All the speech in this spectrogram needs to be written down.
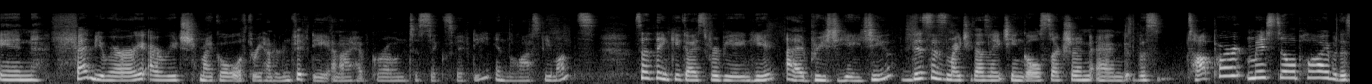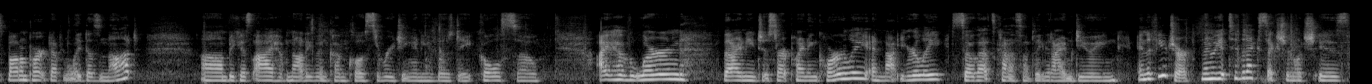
in February, I reached my goal of 350 and I have grown to 650 in the last few months. So thank you guys for being here. I appreciate you. This is my 2018 goals section and this top part may still apply, but this bottom part definitely does not um, because I have not even come close to reaching any of those date goals. So I have learned that I need to start planning quarterly and not yearly. So that's kind of something that I'm doing in the future. Then we get to the next section, which is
